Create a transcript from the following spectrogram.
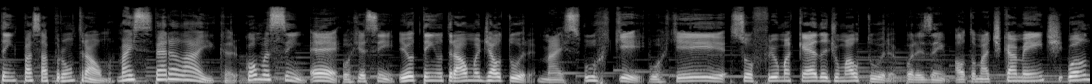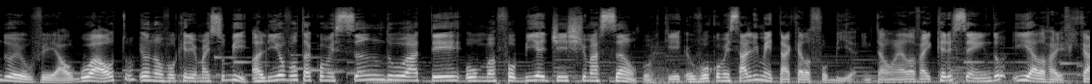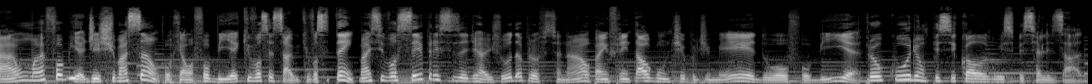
tem que passar por um trauma. Mas espera lá, Ícaro. Como assim? É, porque assim, eu tenho trauma de altura. Mas por quê? Porque sofri uma queda de uma altura, por exemplo. Automaticamente, quando eu ver algo alto, eu não vou querer mais subir. Ali eu vou estar tá começando a ter uma fobia de estimação, porque eu vou começar a alimentar aquela fobia. Então ela vai crescendo e ela vai ficar uma fobia de estimação, porque é uma fobia que você sabe que você tem. Mas se você precisa de ajuda profissional para enfrentar algum tipo de medo ou fobia, fobia, procure um psicólogo especializado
